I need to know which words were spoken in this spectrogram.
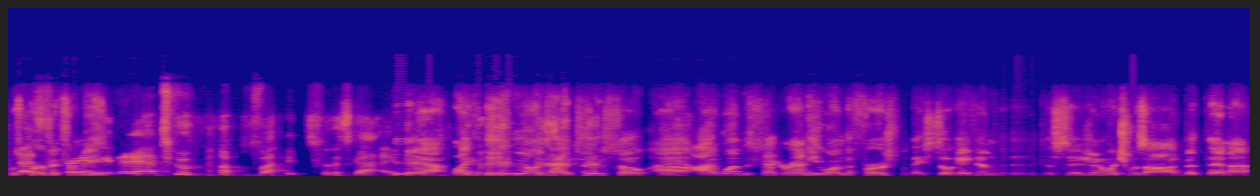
was That's perfect crazy. for me. They have two fights for this guy. Yeah, like they, they only fight two. So uh, I won the second round, he won the first, but they still gave him the decision, which was odd. But then uh,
